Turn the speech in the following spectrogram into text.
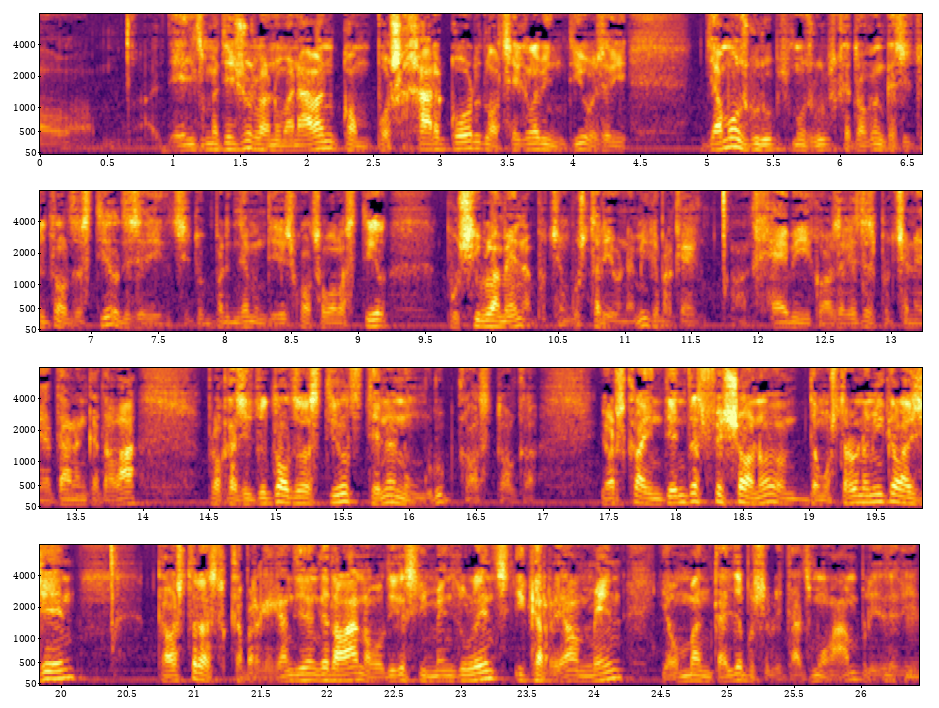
el, ells mateixos l'anomenaven com post-hardcore del segle XXI, és a dir, hi ha molts grups, molts grups que toquen quasi tots els estils, és a dir, si tu, per exemple, em digués qualsevol estil, possiblement, potser em costaria una mica, perquè en heavy i coses d'aquestes potser no hi ha tant en català, però quasi tots els estils tenen un grup que els toca. Llavors, clar, intentes fer això, no?, demostrar una mica a la gent que, ostres, que perquè cantin en català no vol dir que siguin menys dolents i que realment hi ha un ventall de possibilitats molt ampli. És a dir,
